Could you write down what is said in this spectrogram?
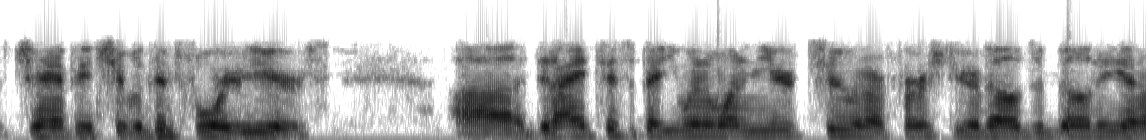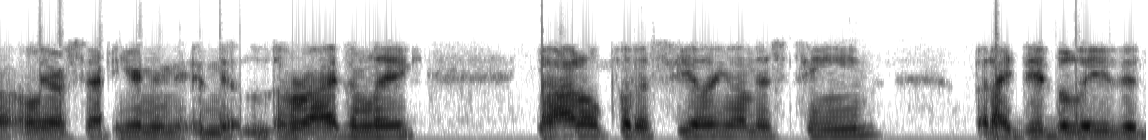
a championship within four years. Uh, did I anticipate you winning one in year two in our first year of eligibility and only our second year in, in the Horizon League? I don't put a ceiling on this team. But I did believe that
